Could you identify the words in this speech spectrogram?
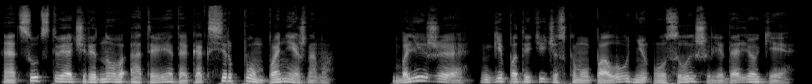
Отсутствие очередного ответа, как серпом по-нежному. Ближе к гипотетическому полудню услышали далекие,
